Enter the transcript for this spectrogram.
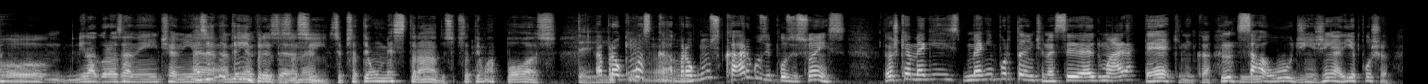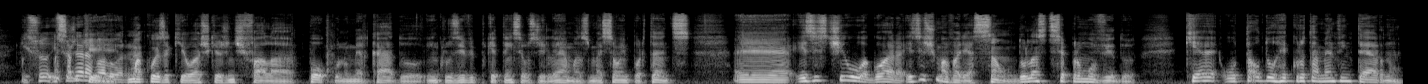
Oh, milagrosamente a minha Mas ainda a tem empresas vida, né? assim. Você precisa ter um mestrado, você precisa ter uma pós. Tem. É, para algumas pra alguns cargos e posições, eu acho que é mega, mega importante, né? Você é de uma área técnica, saúde, engenharia, poxa, isso, Mas isso gera valor, Uma né? coisa que eu acho que a gente fala pouco no mercado, inclusive porque tem seus dilemas, mas são importantes. É, existiu agora, existe uma variação do lance de ser promovido, que é o tal do recrutamento interno.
